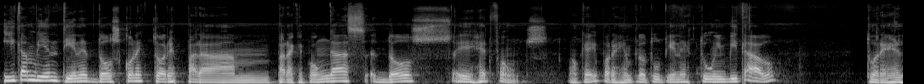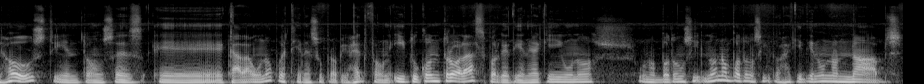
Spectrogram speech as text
Y también tiene dos conectores para, mm, para que pongas dos eh, headphones. ¿ok? Por ejemplo, tú tienes tu invitado, tú eres el host y entonces eh, cada uno pues tiene su propio headphone. Y tú controlas porque tiene aquí unos, unos botoncitos, no unos botoncitos, aquí tiene unos knobs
